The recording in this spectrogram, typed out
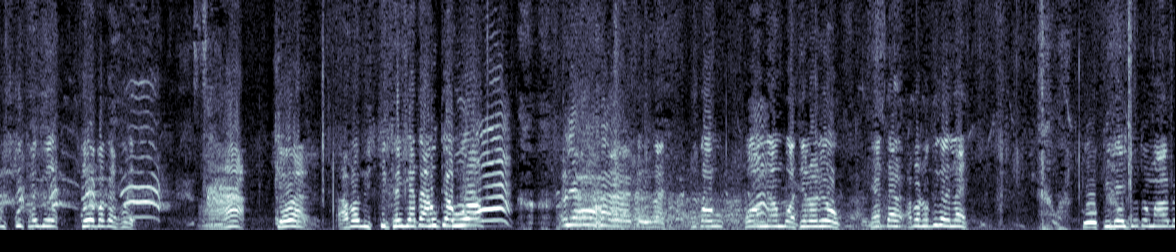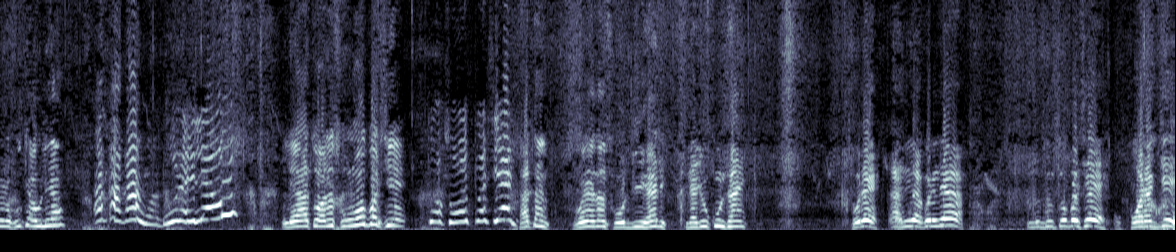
બિસ્કિટ ખાઈ ગયો. કેવો પકડ પડે હા કેવા? આપડે બિસ્કિટ ખાઈ ગયા તા હું કેવું હો? કહું ફોન નામ બોધેલો રહ્યો. હેતા આપણે ટોપી દઈ લાય. ટોપી લઈ ગયો તો મારા બેડો શું કેવું લ્યા? લે આ તો આને છોડવો પડશે. હા તન. ભોરે તો છોડ દી હેડ. ને જો કોણ થાય. ભોરે આજી રાખો જા દૂતો પડશે. ઉપર રાખજે.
